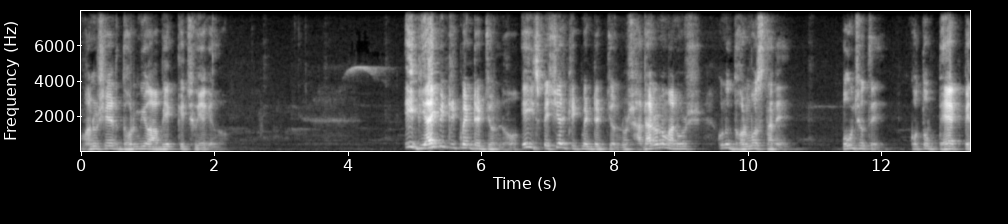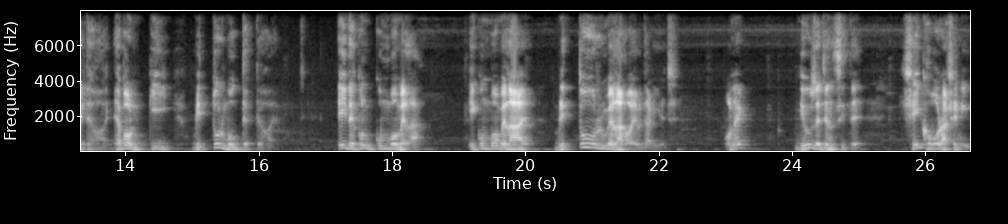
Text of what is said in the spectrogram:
মানুষের ধর্মীয় আবেগকে ছুঁয়ে গেল। এই ভিআইপি ট্রিটমেন্টের জন্য, এই স্পেশাল ট্রিটমেন্টের জন্য সাধারণ মানুষ কোনো ধর্মস্থানে পৌঁছতে কত ব্যাগ পেতে হয় এবং কি মৃত্যুর মুখ দেখতে হয়। এই দেখুন কুম্ভ মেলা। এই কুম্ভ মেলায় মৃত্যুর মেলা হয়ে দাঁড়িয়েছে। অনেক নিউজ এজেন্সিতে সেই খবর আসেনি।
